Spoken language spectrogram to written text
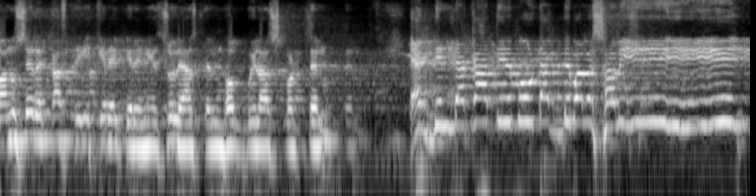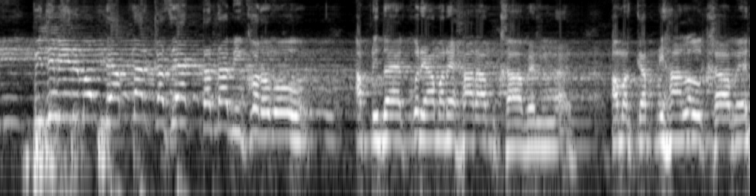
মানুষের কাছ থেকে কেড়ে কেড়ে নিয়ে চলে আসতেন, ভোগ বিলাস করতেন। একদিন ডাকাতির বউ ডাকতে বলে, স্বামী পৃথিবীর মধ্যে আপনার কাছে একটা দাবি করব। আপনি দয়া করে আমারে হারাম খাওয়াবেন না। আমাকে আপনি হালাল খাওয়াবেন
